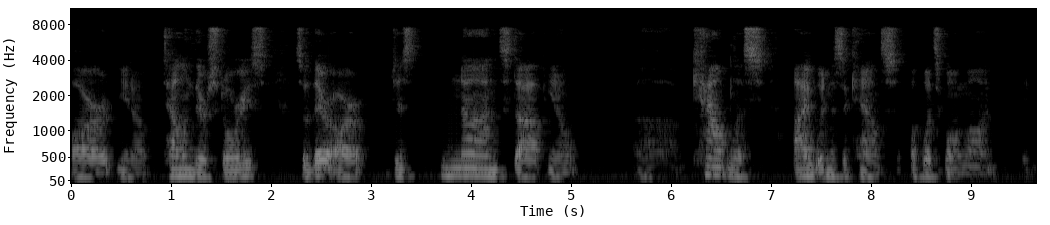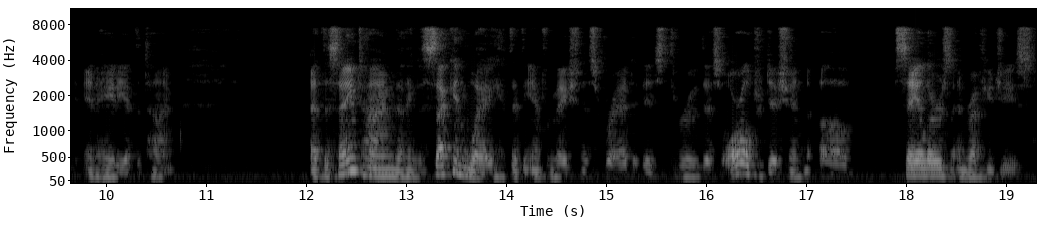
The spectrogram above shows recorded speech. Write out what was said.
are, you know, telling their stories. So there are just nonstop, you know, uh, countless eyewitness accounts of what's going on in Haiti at the time. At the same time, I think the second way that the information is spread is through this oral tradition of sailors and refugees.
